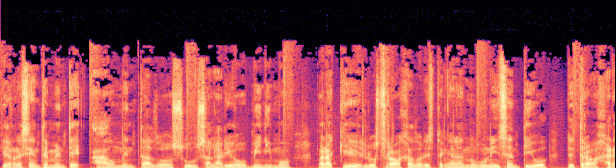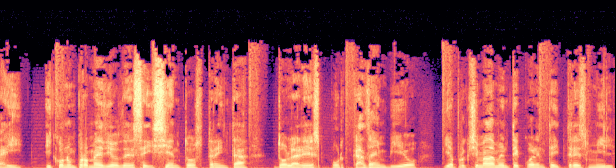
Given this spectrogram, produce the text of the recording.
que recientemente ha aumentado su salario mínimo para que los trabajadores tengan un incentivo de trabajar ahí. Y con un promedio de 630 dólares por cada envío y aproximadamente 43 mil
